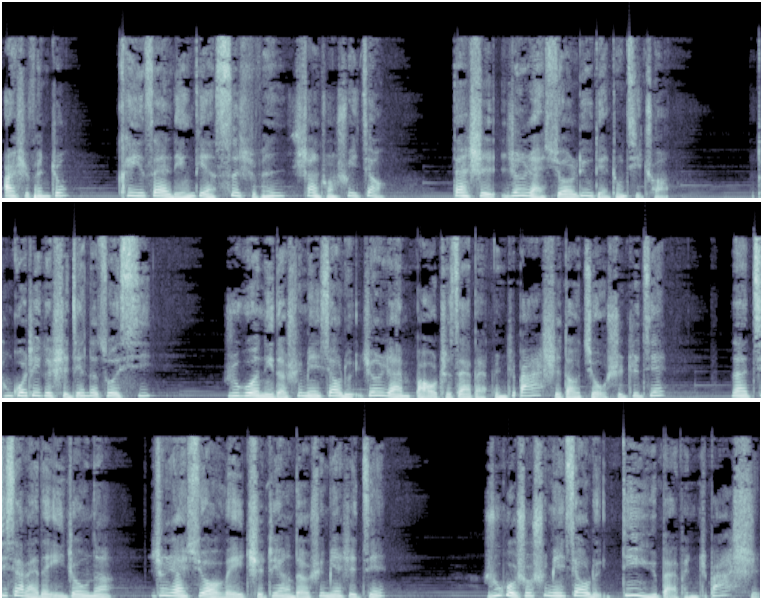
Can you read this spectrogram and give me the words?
二十分钟，可以在零点四十分上床睡觉，但是仍然需要六点钟起床。通过这个时间的作息，如果你的睡眠效率仍然保持在百分之八十到九十之间，那接下来的一周呢，仍然需要维持这样的睡眠时间。如果说睡眠效率低于百分之八十，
